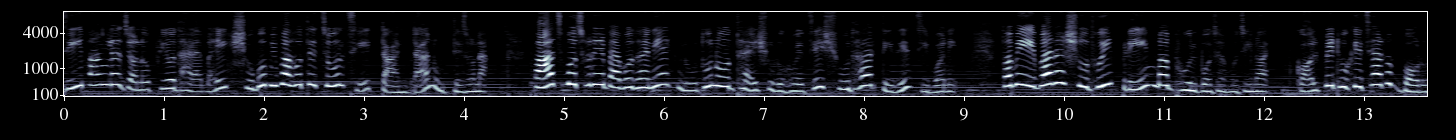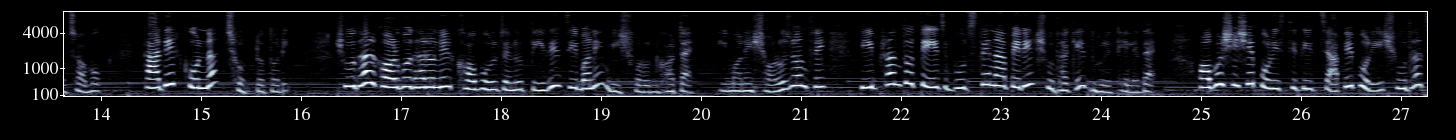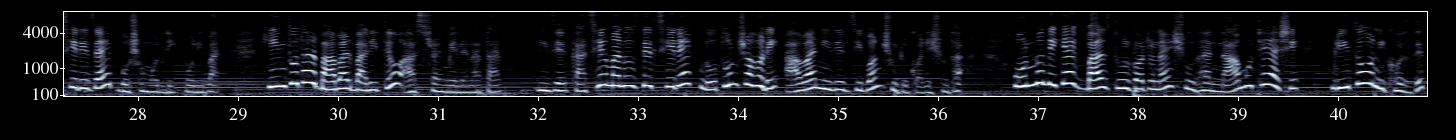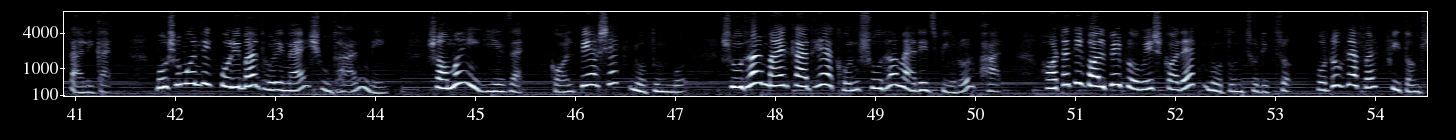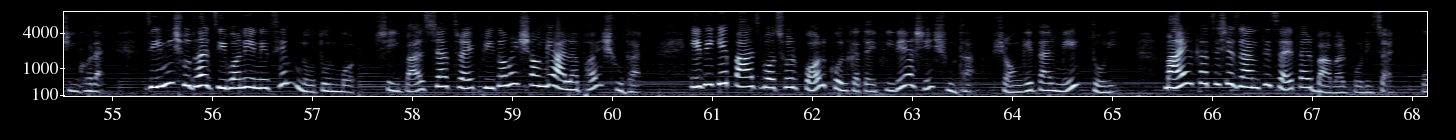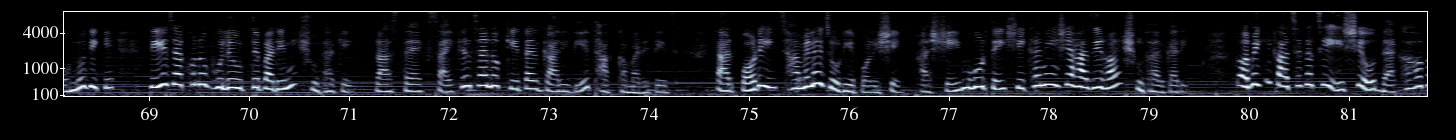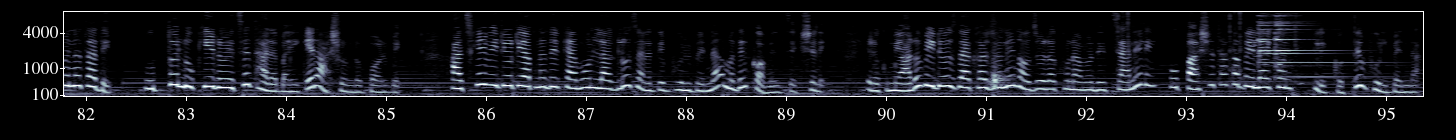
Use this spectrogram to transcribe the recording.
জি বাংলা জনপ্রিয় ধারাবাহিক শুভ বিবাহতে চলছে টান টান উত্তেজনা। পাঁচ বছরের ব্যবধানে এক নতুন অধ্যায় শুরু হয়েছে সুধার তেজের জীবনে। তবে এবার আর শুধুই প্রেম বা ভুল বোঝাবুঝি নয়, গল্পে ঢুকেছে আরও বড় চমক, তাদের কন্যা ছোট্ট তরী। সুধার গর্ভধারণের খবর যেন তেজের জীবনে বিস্ফোরণ ঘটায়। ইমনের ষড়যন্ত্রে বিভ্রান্ত তেজ বুঝতে না পেরে সুধাকে দূরে ঠেলে দেয়। অবশেষে পরিস্থিতির চাপে পড়ে সুধা ছেড়ে যায় বসুমল্লিক পরিবার। কিন্তু তার বাবার বাড়িতেও আশ্রয় মেলে না তার। নিজের কাছের মানুষদের ছেড়ে এক নতুন শহরে আবার নিজের জীবন শুরু করে সুধা। অন্যদিকে এক বাস দুর্ঘটনায় সুধার নাম উঠে আসে মৃত ও নিখোঁজদের তালিকায়। বসুমল্লিক পরিবার ধরে নেয় সুধা আর নেই। সময় এগিয়ে যায়। গল্পে আসে এক নতুন মোড়। সুধার মায়ের কাঁধে এখন সুধা ম্যারেজ ব্যুরোর ভার। হঠাৎই গল্পে প্রবেশ করে এক নতুন চরিত্র ফটোগ্রাফার প্রীতম সিংহ রায়, যিনি সুধার জীবনে এনেছেন নতুন মোড়। সেই বাস যাত্রায় প্রীতমের সঙ্গে আলাপ হয় সুধার। এদিকে পাঁচ বছর পর কলকাতায় ফিরে আসে সুধা, সঙ্গে তার মেয়ে তরি। মায়ের কাছে সে জানতে চায় তার বাবার পরিচয়। অন্যদিকে, তেজ এখনও ভুলে উঠতে পারেনি সুধাকে। রাস্তায় এক সাইকেল চালককে তার গাড়ি দিয়ে ধাক্কা মারে তেজ। তারপরেই ঝামেলায় জড়িয়ে পড়ে সে, আর সেই মুহূর্তেই সেখানে এসে হাজির হয় সুধার গাড়ি। তবে কি কাছাকাছি এসেও দেখা হবে না তাদের? উত্তর লুকিয়ে রয়েছে ধারাবাহিকের আসন্ন পর্বে। আজকের ভিডিওটি আপনাদের কেমন লাগল জানাতে ভুলবেন না আমাদের কমেন্ট সেকশনে এরকমই আরও ভিডিওস দেখার জন্য নজর রাখুন আমাদের চ্যানেলে ও পাশে থাকা বেল আইকনটি ক্লিক করতে ভুলবেন না।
